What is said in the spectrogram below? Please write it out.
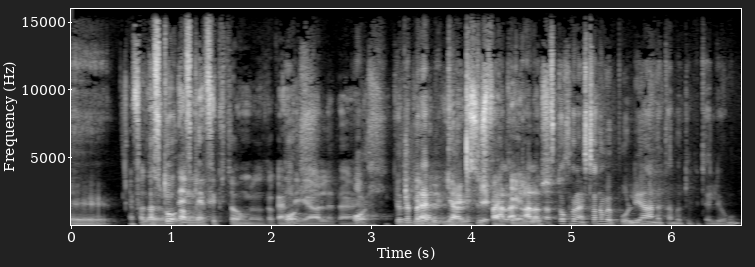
Ε, αυτό δεν είναι εφικτό να το κάνετε για όλα τα. Όχι. Και δεν για, πρέπει. Για και, αλλά, αλλά ταυτόχρονα αισθάνομαι πολύ άνετα με το επιτελείο μου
